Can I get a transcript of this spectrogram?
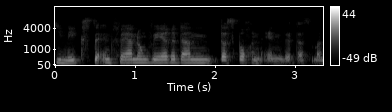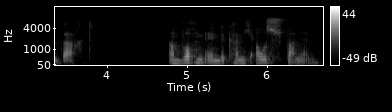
Die nächste Entfernung wäre dann das Wochenende, dass man sagt, am Wochenende kann ich ausspannen.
